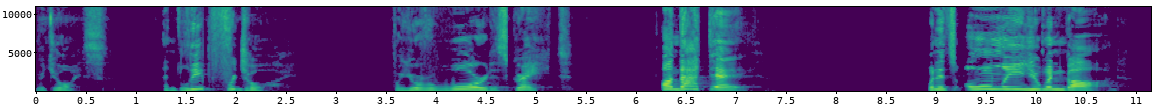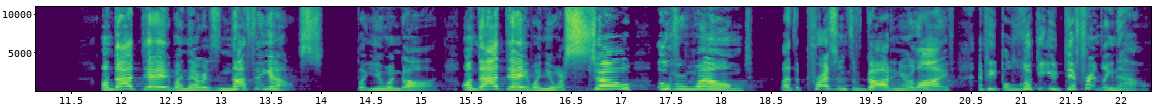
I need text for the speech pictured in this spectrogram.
rejoice and leap for joy, for your reward is great. On that day, when it's only you and God, on that day when there is nothing else but you and God, on that day when you are so overwhelmed by the presence of God in your life and people look at you differently now,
